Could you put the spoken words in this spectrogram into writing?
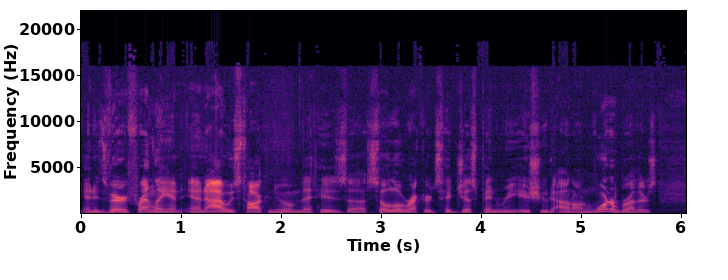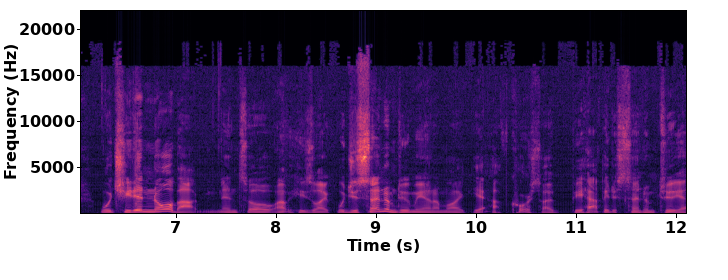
And it's very friendly. And, and I was talking to him that his uh, solo records had just been reissued out on Warner Brothers, which he didn't know about. And so uh, he's like, Would you send them to me? And I'm like, Yeah, of course. I'd be happy to send them to you.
